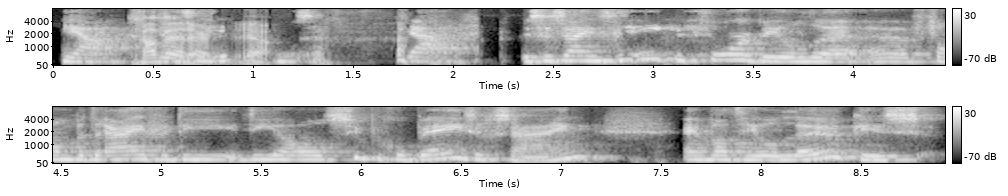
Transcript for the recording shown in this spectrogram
Ja. Ga verder. Ja. ja, dus er zijn zeker voorbeelden uh, van bedrijven die, die al supergoed bezig zijn. En wat heel leuk is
